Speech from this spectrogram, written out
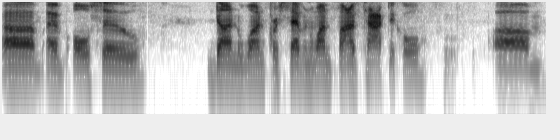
um, I've also done one for 715 Tactical. Um,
